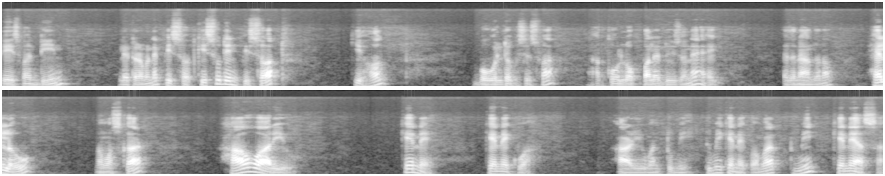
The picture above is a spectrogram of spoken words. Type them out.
ডেইজ মানে দিন লেটাৰ মানে পিছত। কিছুদিন পিছত কি হ'ল? বগলীটো কৈছে চোৱা আকৌ লগ পালে দুইজনে এজনে আনজনক হেল্ল' নমস্কাৰ হাউ আৰ ইউ কেনে কেনেকুৱা? আৰ ইউ মানে তুমি তুমি কেনেকুৱা? বা তুমি কেনে আছা?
